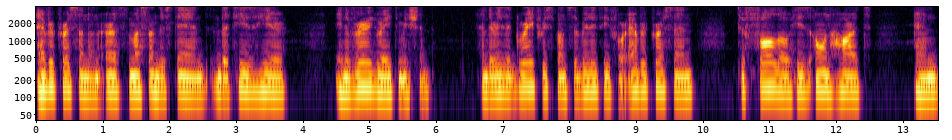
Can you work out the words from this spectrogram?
Every person on earth must understand that he is here in a very great mission, and there is a great responsibility for every person to follow his own heart and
